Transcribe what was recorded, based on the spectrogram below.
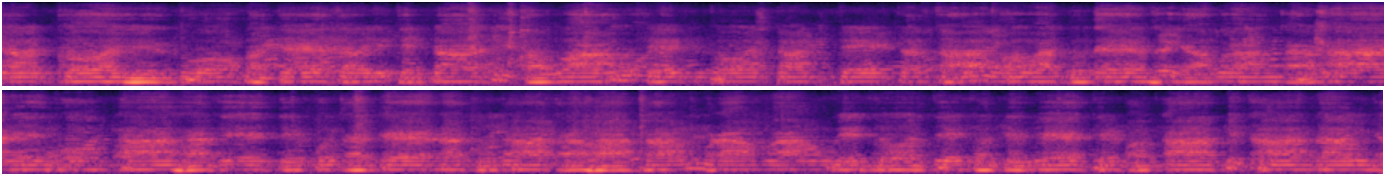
ยัตโตหิทัวปเจสริติตาทิตวาพุเตโตจัตเตสสาววัตุเตสยามังกัลลานิพุทธาหะติติ ตเกนะสุนาคหะสังรามังวิสุทธิสุติเมติปกาพิธานังย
